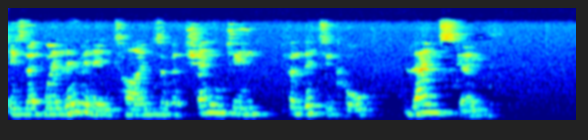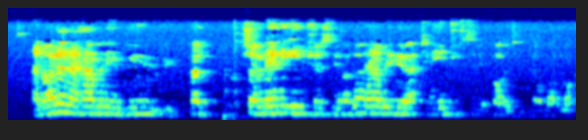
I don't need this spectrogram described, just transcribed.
is that we're living in times of a changing political landscape. And I don't know how many of you have shown any interest in, I don't know how many of you are actually interested in politics, I'm not,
